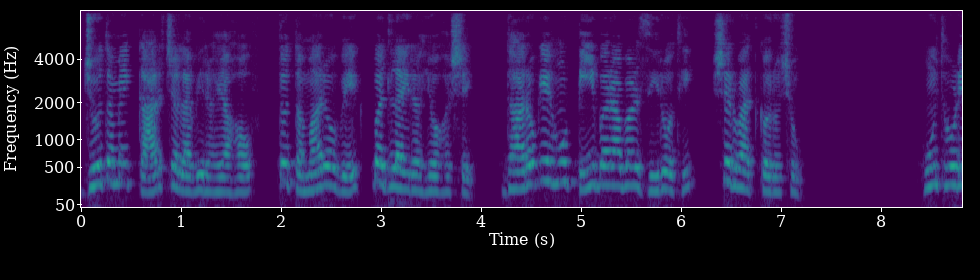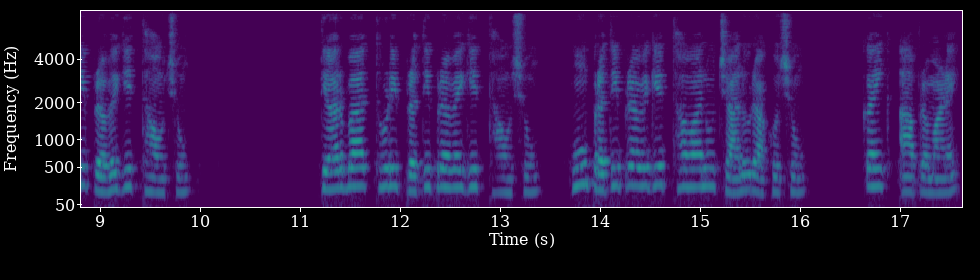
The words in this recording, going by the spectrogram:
જો તમે કાર ચલાવી રહ્યા હોવ, તો તમારો વેગ બદલાઈ રહ્યો હશે. ધારો કે હું ટી બરાબરથી શરૂઆત કરું છું. હું થોડી પ્રવેગિત થાઉં છું. ત્યારબાદ થોડી પ્રતિપ્રવેગિત થાઉં છું. હું પ્રતિપ્રવેગિત થવાનું ચાલુ રાખું છું. કંઈક આ પ્રમાણે.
